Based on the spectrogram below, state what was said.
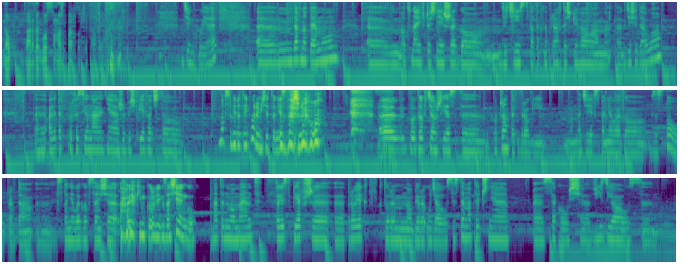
no barwę głosu masz bardzo ciekawą. Dziękuję. Dawno temu, od najwcześniejszego dzieciństwa, tak naprawdę śpiewałam e, gdzie się dało, e, ale tak profesjonalnie, żeby śpiewać, to no w sumie do tej pory mi się to nie zdarzyło, e, bo to wciąż jest początek drogi mam nadzieję, wspaniałego zespołu, prawda? Wspaniałego w sensie o jakimkolwiek zasięgu. Na ten moment to jest pierwszy e, projekt, w którym no, biorę udział systematycznie, e, z jakąś wizją, z,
